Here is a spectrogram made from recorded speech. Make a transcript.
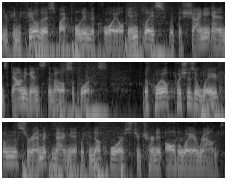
You can feel this by holding the coil in place with the shiny ends down against the metal supports. The coil pushes away from the ceramic magnet with enough force to turn it all the way around.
